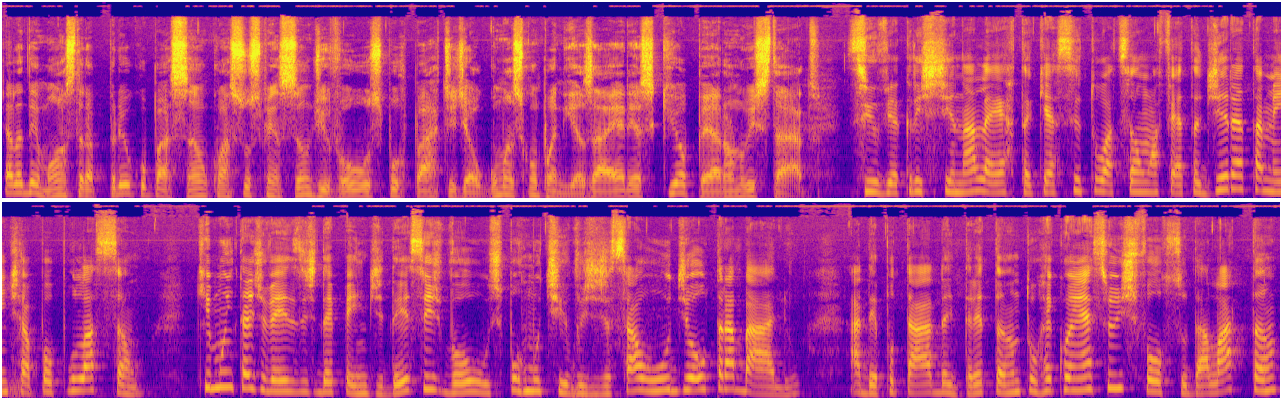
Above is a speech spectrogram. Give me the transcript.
Ela demonstra preocupação com a suspensão de voos por parte de algumas companhias aéreas que operam no estado. Silvia Cristina alerta que a situação afeta diretamente a população que muitas vezes depende desses voos por motivos de saúde ou trabalho. A deputada, entretanto, reconhece o esforço da Latam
